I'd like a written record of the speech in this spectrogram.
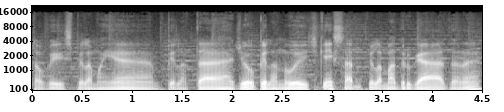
talvez pela manhã, pela tarde ou pela noite, quem sabe pela madrugada, né?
